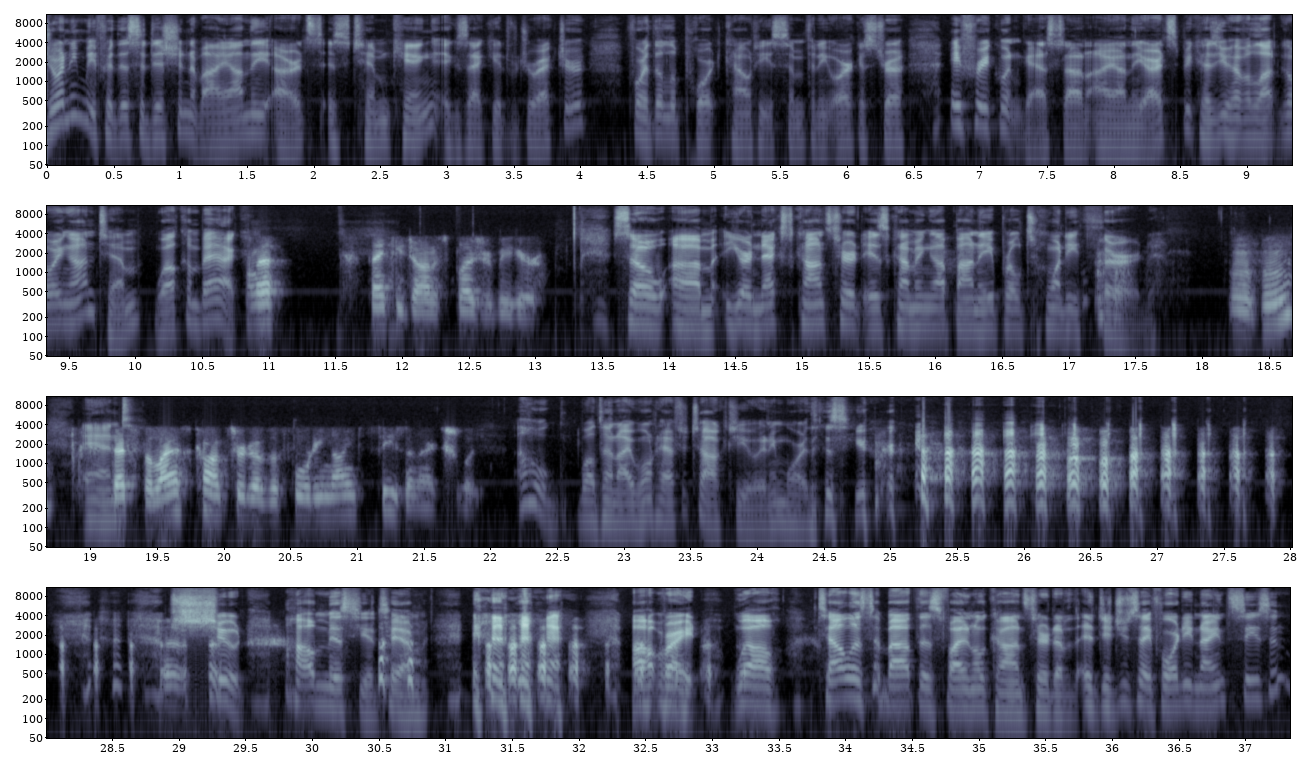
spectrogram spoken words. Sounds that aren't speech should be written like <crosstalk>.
Joining me for this edition of Eye on the Arts is Tim King, Executive Director for the LaPorte County Symphony Orchestra, a frequent guest on Eye on the Arts because you have a lot going on, Tim. Welcome back. Uh, thank you, John. It's a pleasure to be here. So, um, your next concert is coming up on April 23rd. Mm-hmm. And That's the last concert of the 49th season, actually. oh, well, then I won't have to talk to you anymore <laughs> this year. <laughs> Shoot, I'll miss you, Tim. <laughs> All right. Well, tell us about this final concert of. uh, Did you say 49th season?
